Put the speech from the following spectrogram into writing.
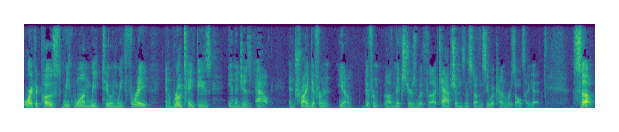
or I could post week one, week two, and week three, and rotate these images out and try different, you know, different uh, mixtures with uh, captions and stuff, and see what kind of results I get. So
